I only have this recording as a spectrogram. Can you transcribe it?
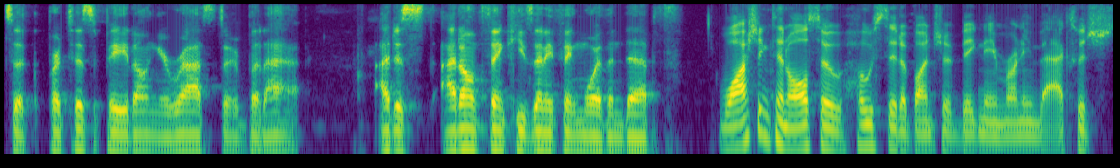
to participate on your roster. But I I just I don't think he's anything more than depth. Washington also hosted a bunch of big name running backs, which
